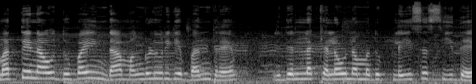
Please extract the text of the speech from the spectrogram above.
ಮತ್ತೆ ನಾವು ದುಬೈಯಿಂದ ಮಂಗಳೂರಿಗೆ ಬಂದರೆ ಇದೆಲ್ಲ ಕೆಲವು ನಮ್ಮದು ಪ್ಲೇಸಸ್ ಇದೆ.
